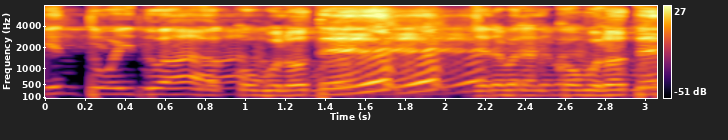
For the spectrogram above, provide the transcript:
কিন্তু ওই দোয়া কবুল হতে যেটা বলেন, কবুল হতে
